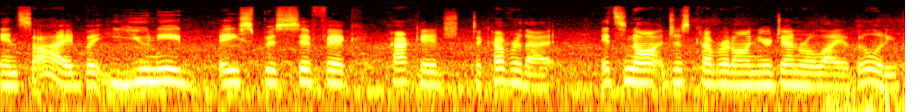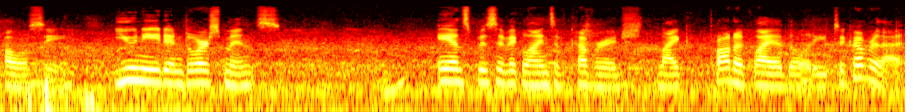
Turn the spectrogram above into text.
inside, but you need a specific package to cover that. It's not just covered on your general liability policy. You need endorsements and specific lines of coverage like product liability to cover that.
